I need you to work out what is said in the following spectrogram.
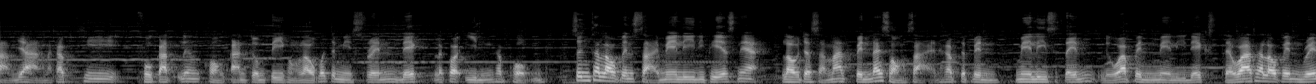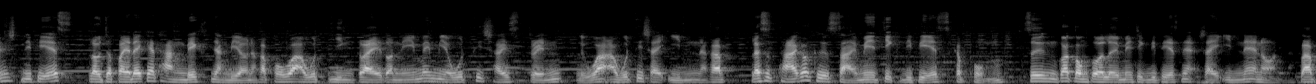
3 อย่างนะครับที่โฟกัสเรื่องของการโจมตีของเราก็จะมี Strength Dex แล้วก็ In ครับผม ซึ่งถ้าเราเป็นสาย Melee DPS เนี่ย เราจะสามารถเป็นได้ 2 สายนะครับ จะเป็น Melee Strength หรือว่าเป็น Melee Dex แต่ว่าถ้าเราเป็น Range DPS เราจะไปได้แค่ทาง Dex อย่างเดียวนะครับ เพราะว่าอาวุธยิงไกลตอนนี้ไม่มีอาวุธที่ใช้ Strength หรือว่าอาวุธที่ใช้ In นะครับ และสุดท้ายก็คือสาย Magic DPS ครับผม ซึ่งก็ตรงตัวเลย Magic DPS เนี่ยใช้ In แน่นอนนะครับ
